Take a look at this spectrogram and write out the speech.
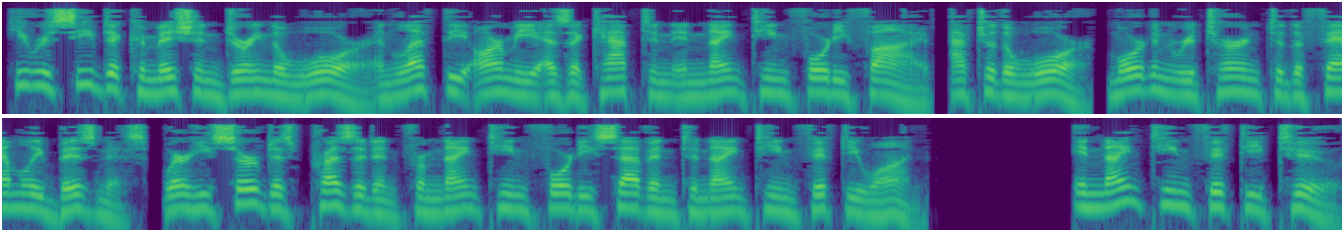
He received a commission during the war and left the Army as a captain in 1945. After the war, Morton returned to the family business, where he served as president from 1947 to 1951. In 1952,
